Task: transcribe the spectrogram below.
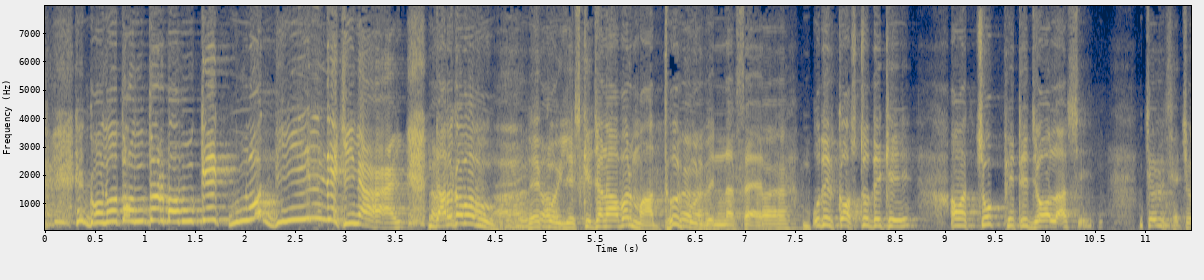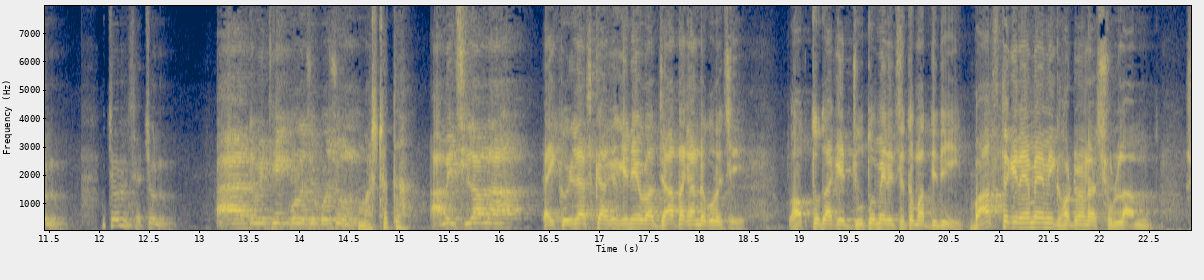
গণতন্ত্র বাবুকে কোনো দিন দেখি নাই। দারোগা বাবু এ কৈলেশকে যেন আবার মারধর করবেন না স্যার। ওদের কষ্ট দেখে আমার চোখ ফেটে জল আসে। চলুন স্যার চলুন। চলুন স্যার চলুন। হ্যাঁ তুমি ঠিক বলেছ প্রসূন মাস্টারদা। আমি ছিলাম না তাই কৈলাস কাকাকে নিয়ে ওরা যাতাকাণ্ড করেছে। ভক্তদাকে জুতো মেরেছে তোমার দিদি। বাস থেকে নেমে আমি ঘটনাটা শুনলাম।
